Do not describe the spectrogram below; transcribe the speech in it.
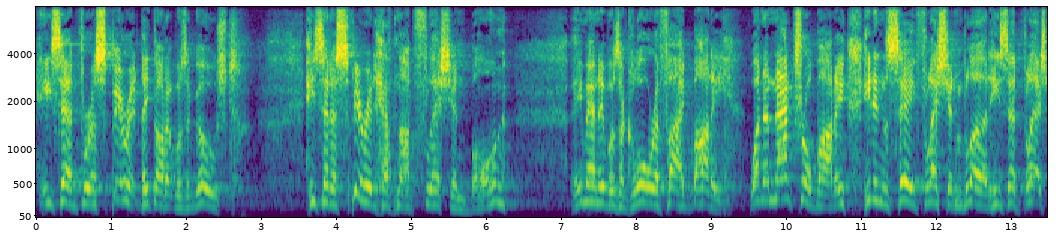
He said, For a spirit, they thought it was a ghost. He said, A spirit hath not flesh and bone. Amen. It was a glorified body wasn't a natural body. He didn't say flesh and blood, he said flesh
